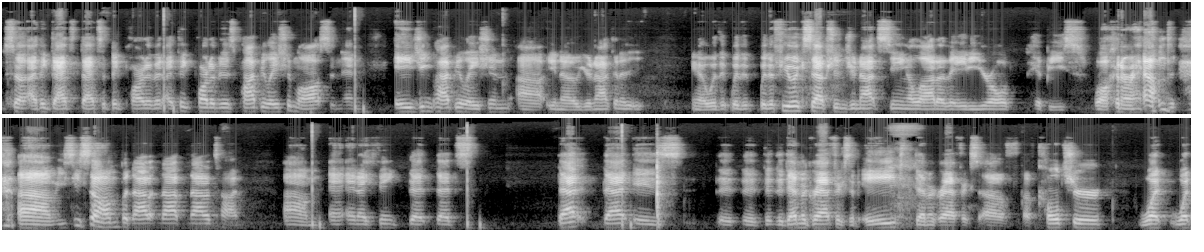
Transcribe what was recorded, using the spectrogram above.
so I think that's that's a big part of it I think part of it is population loss and, and aging population uh, you know you're not going to you know, with with with a few exceptions, you're not seeing a lot of 80 year old hippies walking around. Um, you see some, but not not not a ton. Um, and, and I think that that's that that is the, the, the demographics of age, demographics of, of culture. What what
